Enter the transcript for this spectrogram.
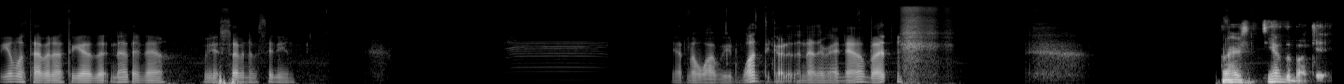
We almost have enough to get the nether now. We have seven obsidian. I don't know why we'd want to go to the nether right now, but Where's? Do you have the bucket?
